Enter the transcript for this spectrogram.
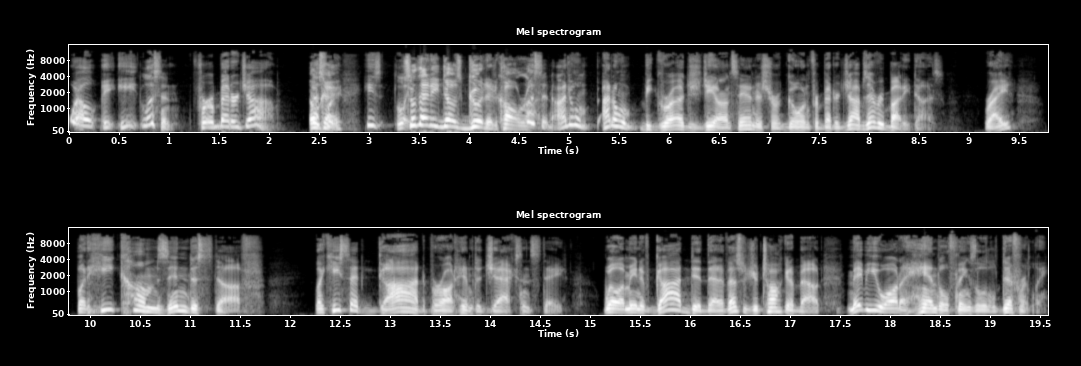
Well, he, he listen for a better job. That's Okay. what- he's like, so then he does good at Colorado. Listen, I don't I don't begrudge Deion Sanders for going for better jobs. Everybody does, right? But he comes into stuff like he said God brought him to Jackson State. Well, I mean, if God did that, if that's what you're talking about, maybe you ought to handle things a little differently.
